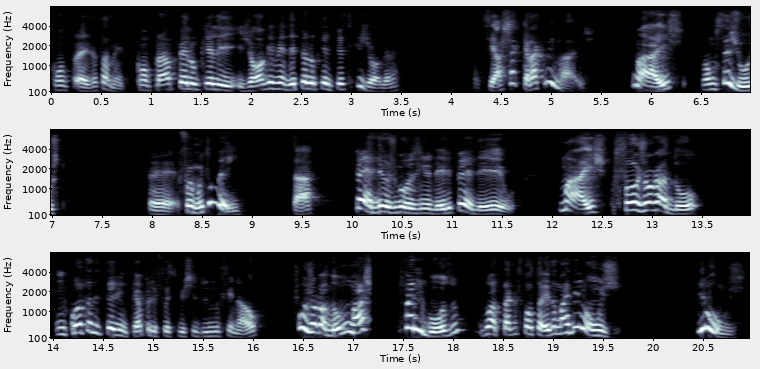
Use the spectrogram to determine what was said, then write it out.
comprar, exatamente. Comprar pelo que ele joga e vender pelo que ele pensa que joga, né? Se acha craque demais. Mas, vamos ser justos. É, foi muito bem. Tá? Perdeu os golzinhos dele, perdeu. Mas foi o jogador, enquanto ele teve em campo, ele foi substituído no final, foi o jogador mais perigoso do ataque do Fortaleza, mas de longe. De longe.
